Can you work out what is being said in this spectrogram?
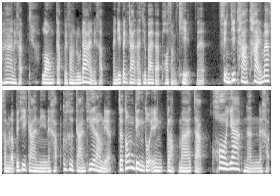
75 นะครับ ลองกลับไปฟังดูได้นะครับ อันนี้เป็นการอธิบายแบบพอสังเขปนะฮะ สิ่งที่ท้าทายมากสำหรับวิธีการนี้นะครับก็คือการที่เราเนี่ยจะต้องดึงตัวเองกลับมาจากข้อยากนั้นนะครับ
